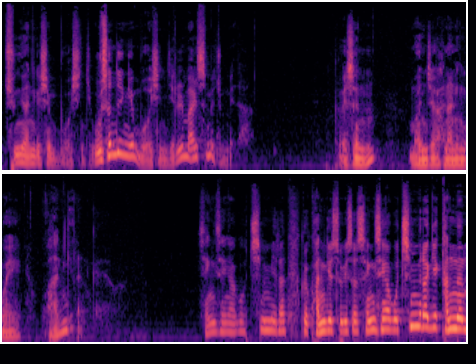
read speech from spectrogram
중요한 것이 무엇인지, 우선적인 게 무엇인지를 말씀해 줍니다. 그것은 먼저 하나님과의 관계라는 거예요. 생생하고 친밀한 그 관계 속에서 생생하고 친밀하게 갖는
